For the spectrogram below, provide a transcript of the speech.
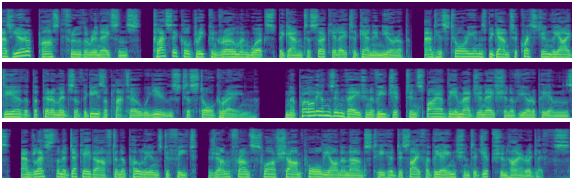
As Europe passed through the Renaissance, classical Greek and Roman works began to circulate again in Europe, and historians began to question the idea that the pyramids of the Giza Plateau were used to store grain. Napoleon's invasion of Egypt inspired the imagination of Europeans, and less than a decade after Napoleon's defeat, Jean-François Champollion announced he had deciphered the ancient Egyptian hieroglyphs.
